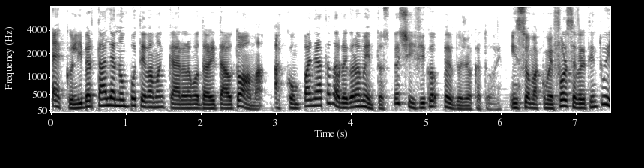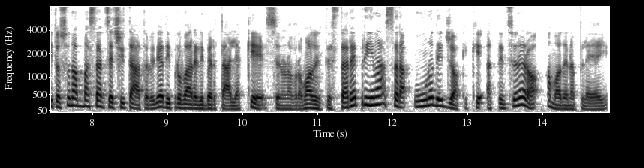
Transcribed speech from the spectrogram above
Ecco, in Libertalia non poteva mancare la modalità automa, accompagnata da un regolamento regolamento specifico per due giocatori. Insomma, come forse avrete intuito, sono abbastanza eccitato all'idea di provare Libertalia che, se non avrò modo di testare prima, sarà uno dei giochi che attenzionerò a Modena Play.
